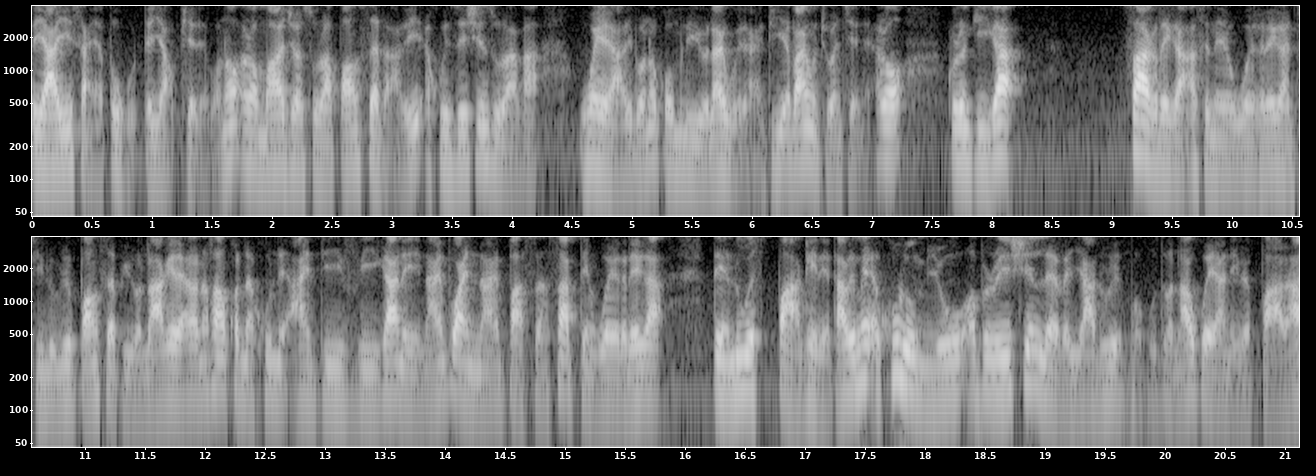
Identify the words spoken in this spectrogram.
တရားရေးဆိုင်ရာပုဂ္ဂိုလ်တစ်ယောက်ဖြစ်တယ်ပေါ့နော်။အဲ့တော့ merger ဆိုတာပေါင်းဆက်တာတွေ acquisition ဆိုတာကဝယ်တာတွေပေါ့နော် company ကိုလိုက်ဝယ်တာဒီအပိုင်းကိုကျွမ်းကျင်တယ်။အဲ့တော့ Kroenke က စကတည်းကအာဆင်နယ်ဝယ်ကလေးကဒီလိုမျိုးပေါင်းဆက်ပြီးတော့လာခဲ့တယ်အဲ့တော့2009ခုနှစ် ITV ကနေ9.9%စတင်ဝယ်ကလေးကတင် Lewis ပါခဲ့တယ်ဒါပေမဲ့အခုလိုမျိုး operation level ယာတူးတွေမဟုတ်ဘူးသူကနောက်ွယ်ကနေပဲပါတာ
